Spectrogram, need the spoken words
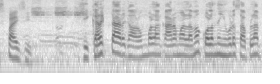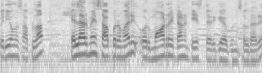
स्पाइसी சி கரெக்டாக இருக்கான் ரொம்பலாம் காரமாக இல்லாமல் குழந்தைங்க கூட சாப்பிடலாம் பெரியவங்க சாப்பிடலாம் எல்லாருமே சாப்பிட்ற மாதிரி ஒரு மாடரேட்டான டேஸ்ட்டில் இருக்குது அப்படின்னு சொல்கிறாரு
